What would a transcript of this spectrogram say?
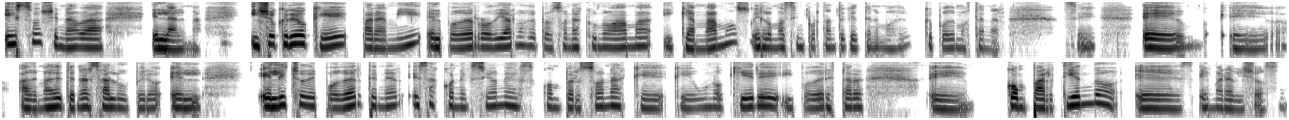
eso llenaba el alma. Y yo creo que para mí el poder rodearnos de personas que uno ama y que amamos es lo más importante que tenemos, que podemos tener. ¿sí? Eh, eh, además de tener salud, pero el, el hecho de poder tener esas conexiones con personas que, que uno quiere y poder estar eh, compartiendo es, es maravilloso.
